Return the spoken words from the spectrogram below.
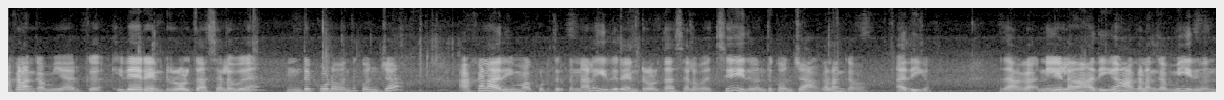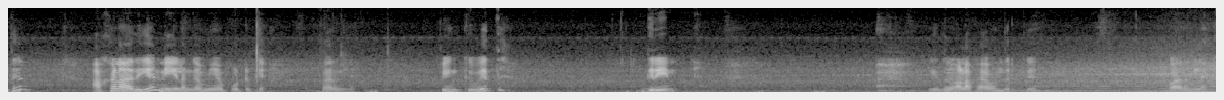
அகலம் கம்மியாக இருக்குது இதே ரெண்டு ரோல் தான் செலவு. இந்த கூட வந்து கொஞ்சம் அகலம் அதிகமாக கொடுத்துருக்கனால இது ரெண்டு ரோல் தான் செலவச்சு இது வந்து கொஞ்சம் அகலம் க அதிகம். அது அக நீளம் அதிகம் அகலம் கம்மி. இது வந்து அகலம் அதிகம் நீளம் கம்மியாக போட்டிருக்கேன். பாருங்கள் பிங்க் வித் க்ரீன் இதுவும் அழகாக வந்திருக்கு. பாருங்களேன்.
